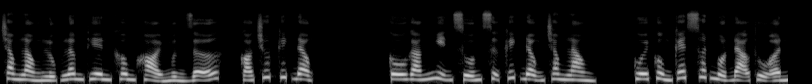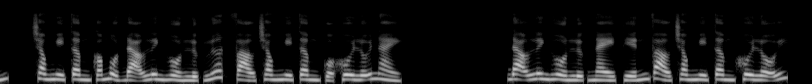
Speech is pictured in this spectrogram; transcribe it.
trong lòng Lục Lâm Thiên không khỏi mừng rỡ, có chút kích động. Cố gắng nhịn xuống sự kích động trong lòng, cuối cùng kết xuất một đạo thủ ấn, trong mi tâm có một đạo linh hồn lực lướt vào trong mi tâm của khôi lỗi này. Đạo linh hồn lực này tiến vào trong mi tâm khôi lỗi.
